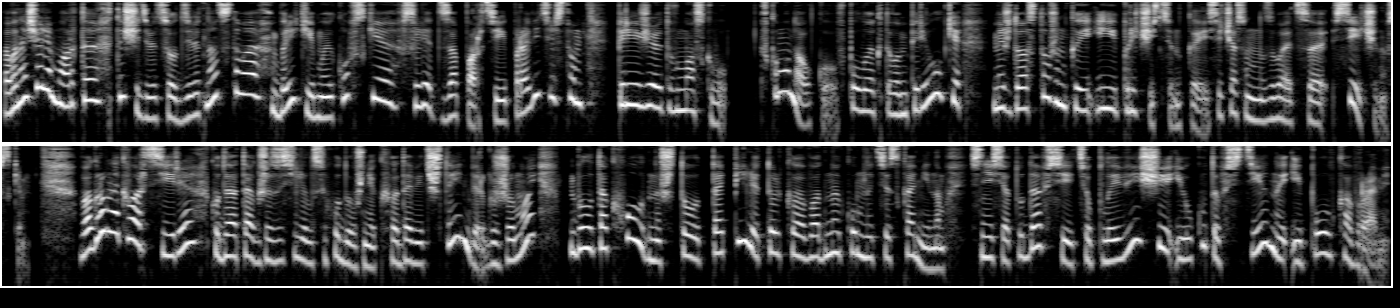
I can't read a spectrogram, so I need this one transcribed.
В начале марта 1919-го Брики и Маяковские вслед за партией и правительством переезжают в Москву в коммуналку в полуэктовом переулке между Остоженкой и Причистенкой, сейчас он называется Сеченовским. В огромной квартире, куда также заселился художник Давид Штейнберг с женой, было так холодно, что топили только в одной комнате с камином, снеся туда все теплые вещи и укутав стены и пол коврами.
